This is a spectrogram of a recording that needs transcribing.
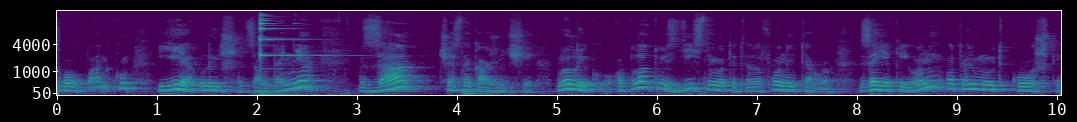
або банку є лише завдання за, чесно кажучи, велику оплату здійснювати телефонний терор, за який вони отримують кошти.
